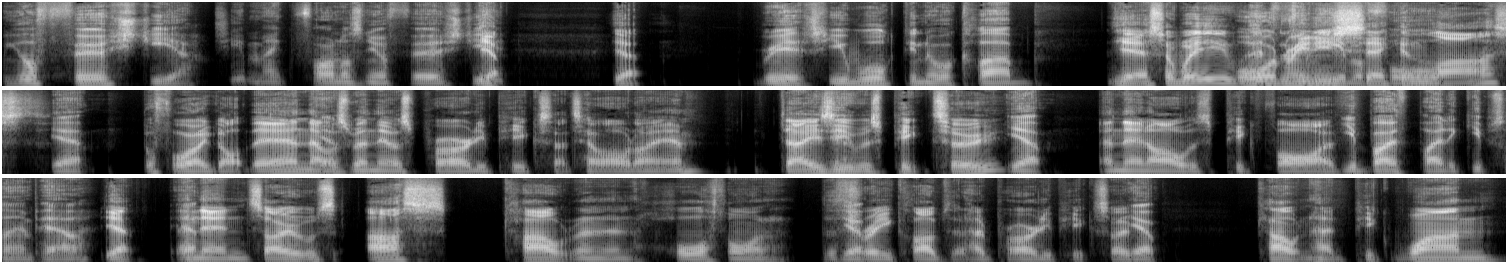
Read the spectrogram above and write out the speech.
Your first year, so you make finals in your first year. Yeah, yeah. Really? So you walked into a club Yeah, so we finished second last. Yeah. Before I got there, and that Yep. was when there was priority picks. That's how old I am. Daisy Yep. was pick two. Yep. And then I was pick five. You both played at Gippsland Power. Yep. Yep. And then so it was us, Carlton, and Hawthorn, the Yep. three clubs that had priority picks. So Yep. Carlton had pick one,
